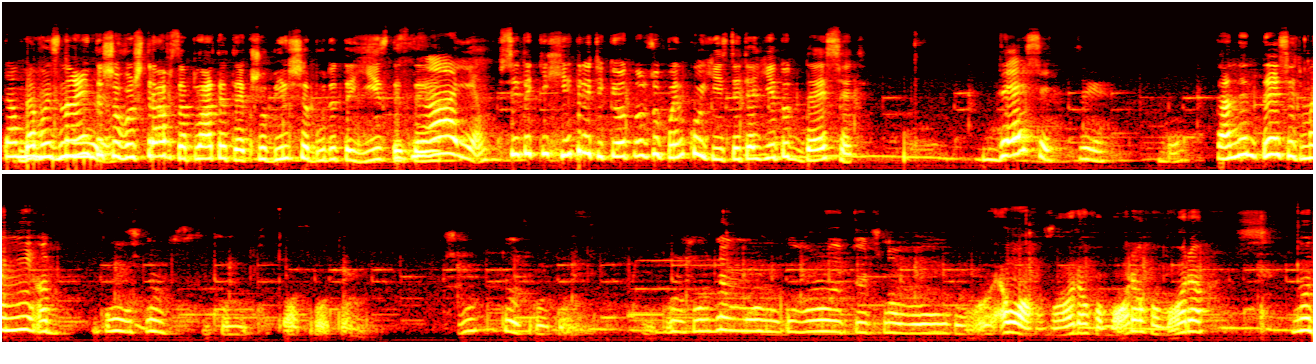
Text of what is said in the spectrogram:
Та да ви знаєте, що ви штраф заплатите, якщо більше будете їздити. Знаємо. Всі такі хитрі, тільки одну зупинку їздять, а їдуть 10. Десять ти. Та не 10 мені од... О, ну, що з ротом? Що не можу говорити знову. О, говорю, говорю, говорю. Ну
